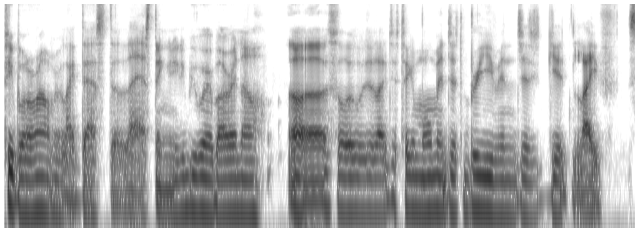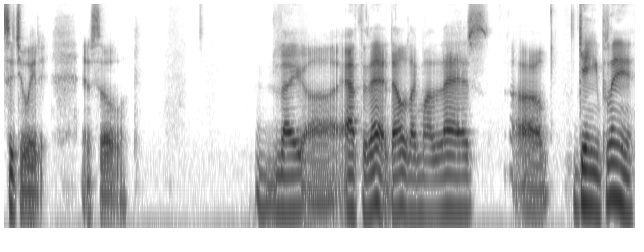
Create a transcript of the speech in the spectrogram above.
people around me were like, that's the last thing you need to be worried about right now. Uh, so it was like just take a moment, just breathe, and just get life situated. And so, like uh, after that, that was like my last uh, game playing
